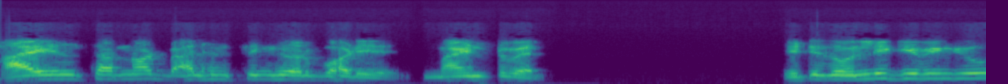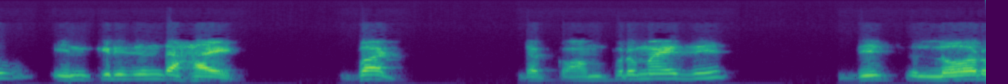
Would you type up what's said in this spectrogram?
high heels are not balancing your body mind well it is only giving you increase in the height but the compromise is this lower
